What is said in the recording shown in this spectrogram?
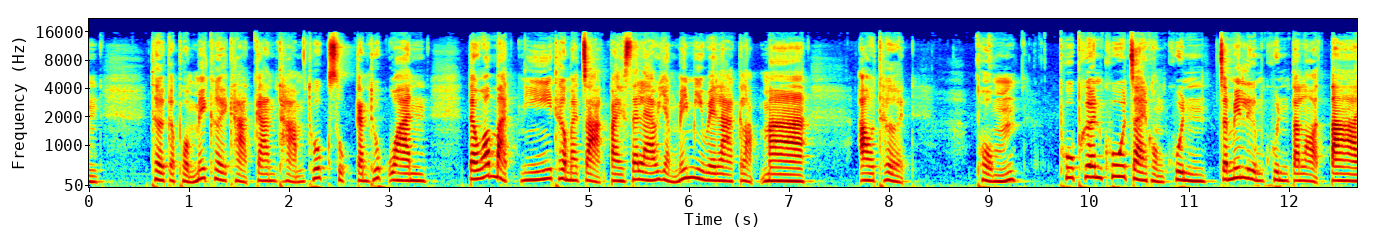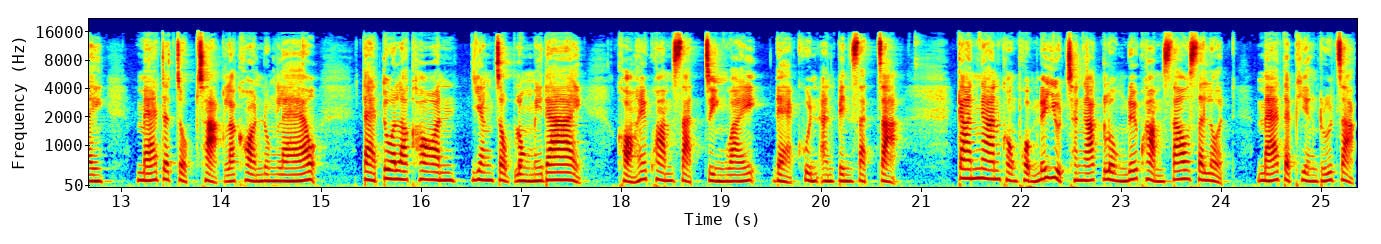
น เธอกับผมไม่เคยขาดการถามทุกสุขกันทุกวัน แต่ว่าบัดนี้เธอมาจากไปซะแล้วอย่างไม่มีเวลากลับมา เอาเถิด ผมผู้เพื่อนคู่ใจของคุณจะไม่ลืมคุณตลอดตาย แม้จะจบฉากละครลงแล้ว แต่ตัวละครยังจบลงไม่ได้ ขอให้ความสัตย์จริงไว้ แด่คุณอันเป็นสัจจะ การงานของผมได้หยุดชะงักลงด้วยความเศร้าสลด แม้แต่เพียงรู้จัก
